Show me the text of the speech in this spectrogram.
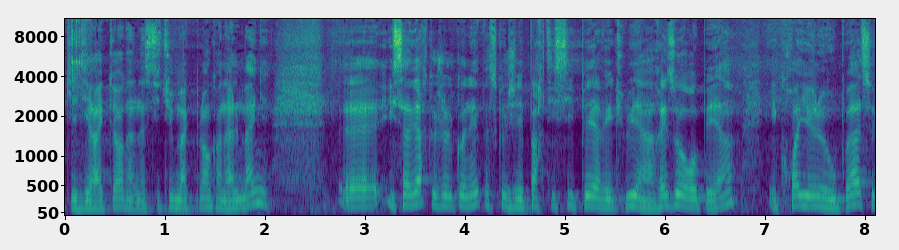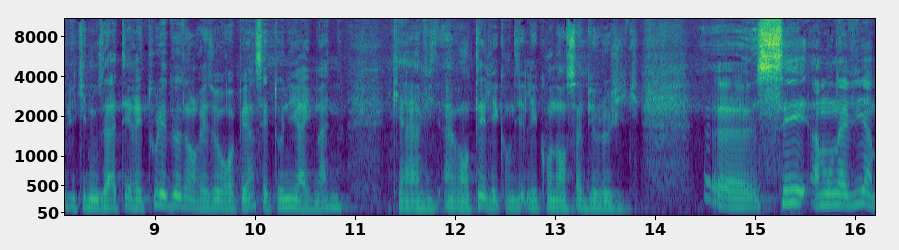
qui est directeur d'un institut Max Planck en Allemagne. Euh, il s'avère que je le connais parce que j'ai participé avec lui à un réseau européen, et croyez-le ou pas, celui qui nous a atterrés tous les deux dans le réseau européen, c'est Tony Hyman, qui a inventé les, condensats biologiques. Euh, c'est, à mon avis, un,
